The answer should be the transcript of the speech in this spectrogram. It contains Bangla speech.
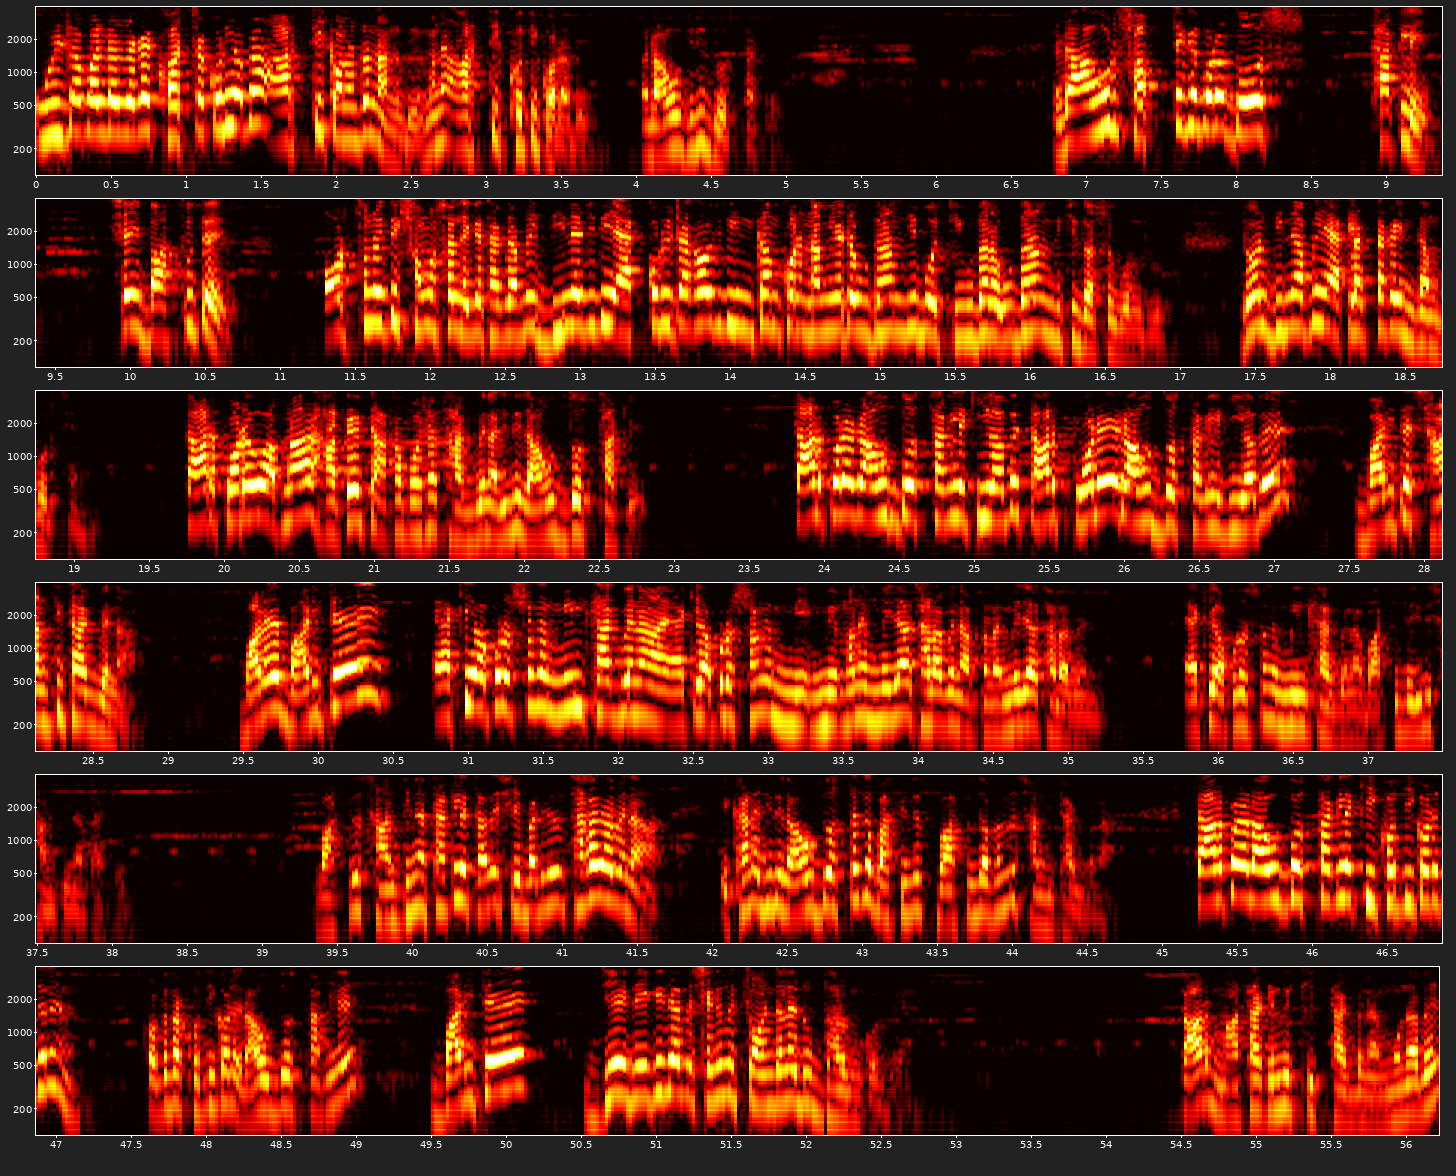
উল্টাপাল্টা জায়গায় খরচা করিয়ে আপনার আর্থিক অনটন আনবে মানে আর্থিক ক্ষতি করাবে। রাহু যদি দোষ থাকে। রাহুর সব থেকে বড় দোষ থাকলে সেই বাস্তুতে অর্থনৈতিক সমস্যা লেগে থাকবে। আপনি দিনে যদি এক কোটি টাকাও যদি ইনকাম করেন, আমি একটা উদাহরণ দিয়ে বলছি, উদাহরণ উদাহরণ দিচ্ছি দর্শক বন্ধু। ধরুন দিনে আপনি এক লাখ টাকা ইনকাম করছেন। তারপরেও আপনার হাতে টাকা পয়সা থাকবে না যদি রাহুর দোষ থাকে। তারপরে রাহুর দোষ থাকলে কি হবে? তারপরে রাহুর দোষ থাকলে কি হবে? বাড়িতে শান্তি থাকবে না। বাড়ে, বাড়িতে একে অপরের সঙ্গে মিল থাকবে না। একে অপরের সঙ্গে মানে মেজা ছাড়াবেন আপনারা মেজা ছাড়াবেন একে অপরের সঙ্গে মিল থাকবে না, বাস্তুতে যদি শান্তি না থাকে। বাস্তুতে শান্তি না থাকলে তাহলে সেই বাড়িতে থাকা যাবে না। এখানে যদি রাহুর দোষ থাকে, বাস্তুতে বাস্তুতে আপনাদের শান্তি থাকবে না। তারপরে রাহুর দোষ থাকলে কি ক্ষতি করে জানেন? কতটা ক্ষতি করে? রাহুর দোষ থাকলে বাড়িতে যে রেগে যাবে, সে কিন্তু চণ্ডালের রূপ ধারণ করবে। তার মাথা কিন্তু ঠিক থাকবে না, মনে হবে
